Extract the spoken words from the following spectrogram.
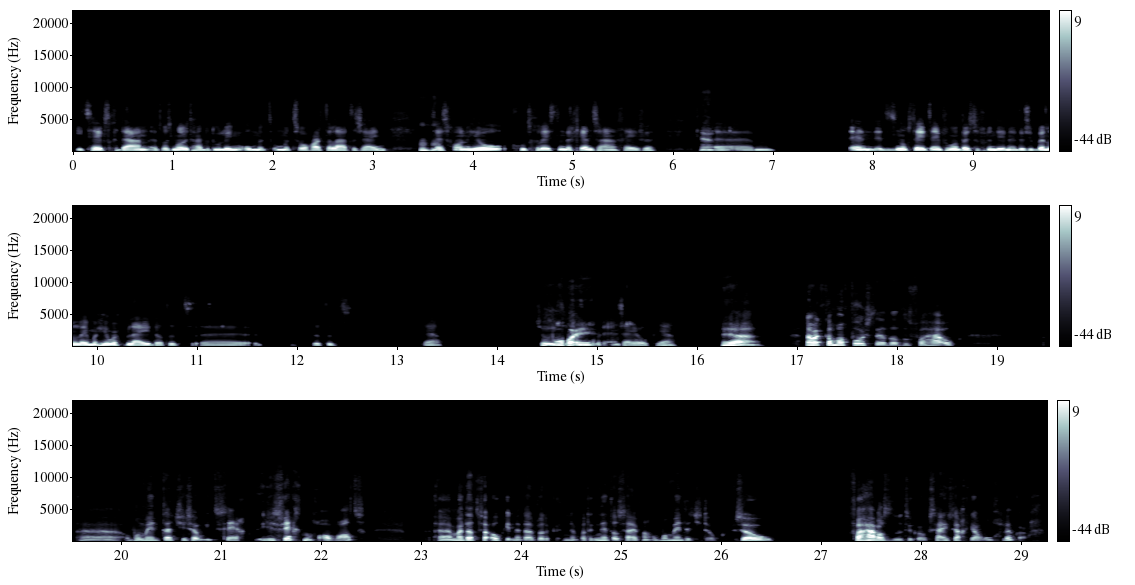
iets heeft gedaan. Het was nooit haar bedoeling om het, om het zo hard te laten zijn. Mhm. Zij is gewoon heel goed geweest in de grenzen aangeven. Ja. Ehm, en het is nog steeds een van mijn beste vriendinnen. Dus ik ben alleen maar heel erg blij dat het. dat het ja, zoiets is Mooi. geworden. En zij ook, ja. Ja. Nou, ik kan me voorstellen dat het voor haar ook, eh, op het moment dat je zoiets zegt, je zegt nogal wat, eh, maar dat ze ook inderdaad, wat ik, wat ik net al zei, van op het moment dat je het ook zo, voor haar was het natuurlijk ook, zij zag jou ongelukkig.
